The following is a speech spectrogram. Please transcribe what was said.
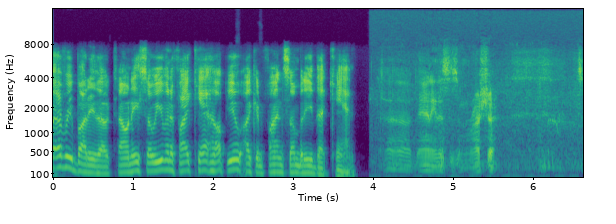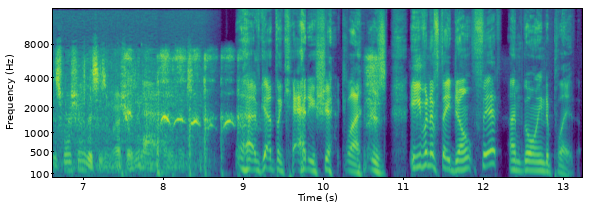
everybody though, Tony. So even if I can't help you, I can find somebody that can. Uh, Danny, this isn't Russia. Is this Russia? This isn't Russia, is it? I've got the Caddyshack liners. Even if they don't fit, I'm going to play them.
